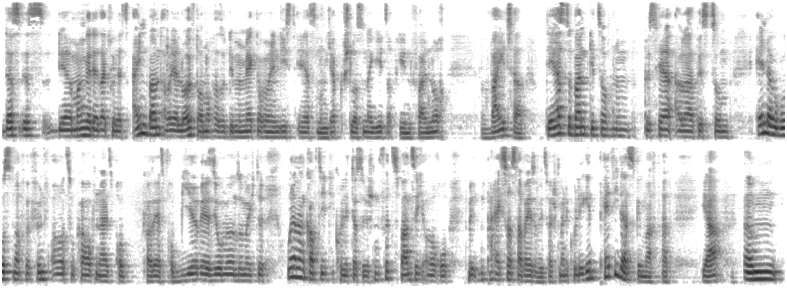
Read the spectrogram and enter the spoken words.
das ist der Manga, der sagt, jetzt ein Band, aber der läuft auch noch. Also man merkt auch, wenn man ihn liest, er ist noch nicht abgeschlossen. Da geht es auf jeden Fall noch weiter. Der erste Band gibt es auch einem bisher oder bis zum Ende August noch für 5 Euro zu kaufen als Pro quasi als Probierversion, wenn man so möchte. Oder man kauft sich die Collectors Edition für 20 Euro mit ein paar Extras dabei, so wie zum Beispiel meine Kollegin Patty das gemacht hat. Ja, ähm,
